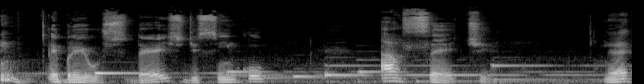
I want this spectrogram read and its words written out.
Hebreus 10, de 5 a 7 né?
